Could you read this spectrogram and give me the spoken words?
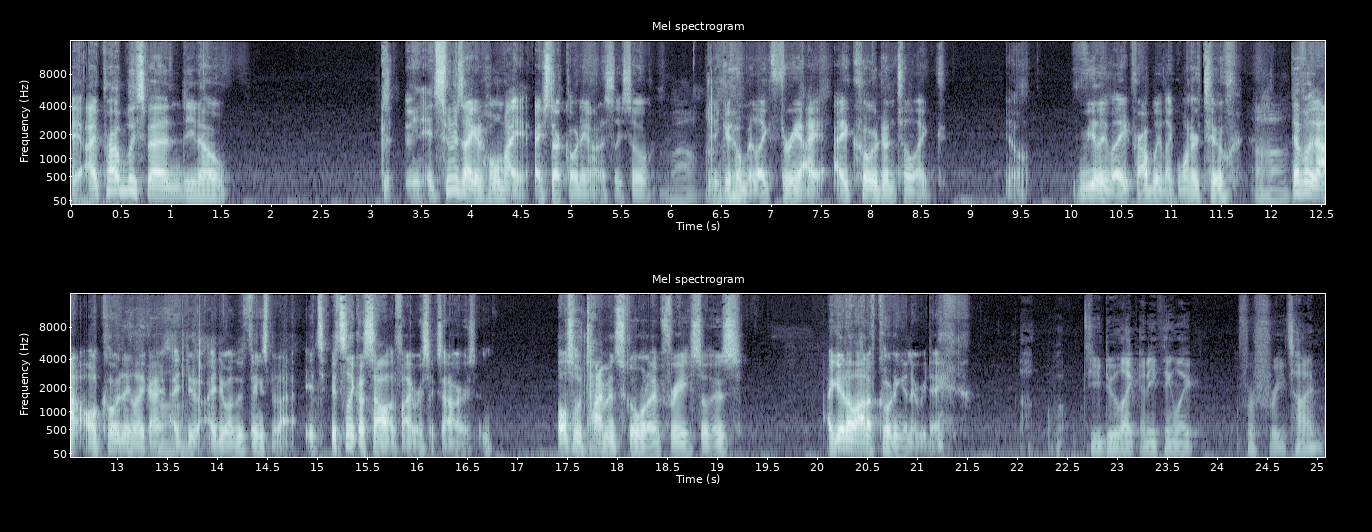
I, I probably spend you know. 'cause, I mean, as soon as I get home, I, I start coding honestly. So Wow. I uh-huh. get home at like three. I, I code until like, you know, really late, probably like one or two. Uh-huh. Definitely not all coding. Like I, Uh-huh. I do I do other things, but I, it's it's like a solid five or six hours. And also time in school when I'm free. So there's, I get a lot of coding in every day. Do you do like anything like for free time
